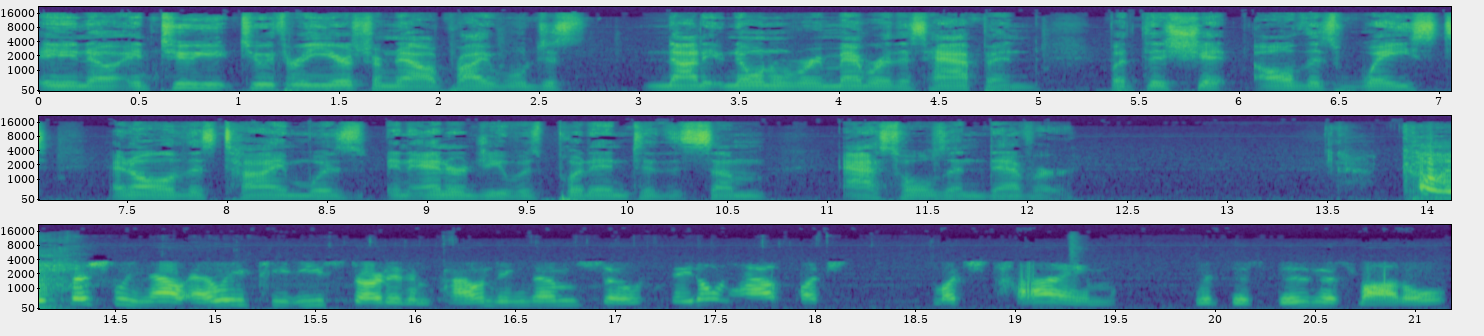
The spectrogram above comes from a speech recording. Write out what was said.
You know, in two two or three years from now, it probably will just not. e- No one will remember this happened. But this shit, all this waste and all of this time was and energy was put into this, some asshole's endeavor. Oh, especially now, LAPD started impounding them, so they don't have much much time with this business model,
